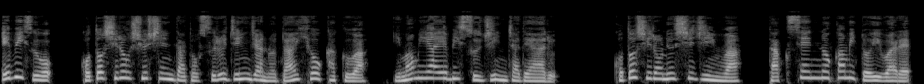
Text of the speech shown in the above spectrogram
エビスを、琴城出身だとする神社の代表格は、今宮エビス神社である。琴城主神は、託戦の神と言われ、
